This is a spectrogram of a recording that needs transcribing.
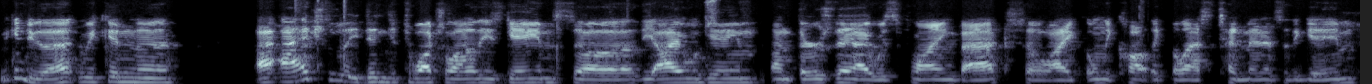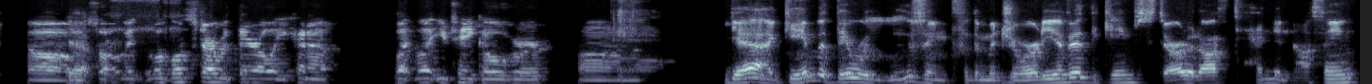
We can do that. We can. Uh, I, I actually didn't get to watch a lot of these games. Uh, the Iowa game on Thursday, I was flying back, so I only caught like the last ten minutes of the game. Um, yeah. So let, us start with there. I'll let you kind of let let you take over. Um, yeah, a game that they were losing for the majority of it. The game started off ten to nothing.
